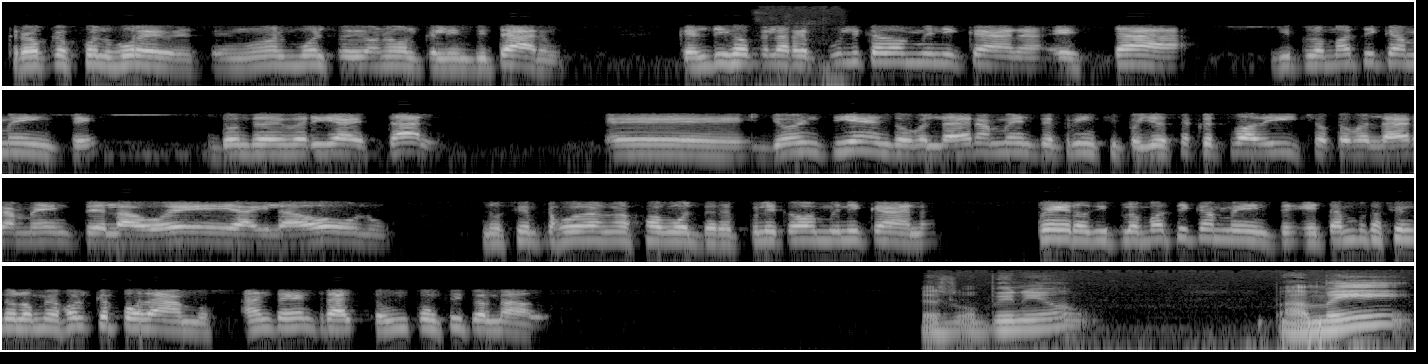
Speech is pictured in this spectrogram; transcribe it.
creo que fue el jueves, en un almuerzo de honor que le invitaron, que él dijo que la República Dominicana está diplomáticamente donde debería estar. Eh, yo entiendo verdaderamente, príncipe, yo sé que tú has dicho que verdaderamente la OEA y la ONU no siempre juegan a favor de República Dominicana, pero diplomáticamente estamos haciendo lo mejor que podamos antes de entrar en un conflicto armado. Es su opinión. A mí,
